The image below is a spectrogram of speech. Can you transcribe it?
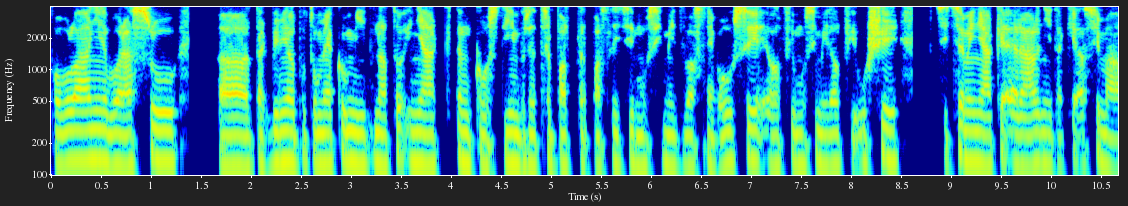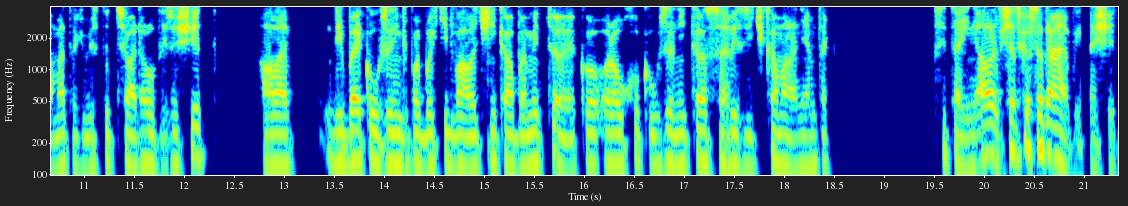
povolání nebo rasu, Uh, tak by měl potom jako mít na to i nějak ten kostým, protože třeba trpaslíci musí mít vlastně vousy, elfy musí mít elfy uši, sice my nějaké erární taky asi máme, tak by se to třeba dalo vyřešit, ale když bude kouzelník, pak bude chtít válečníka a bude mít eh, jako roucho kouzelníka s hvězdičkama na něm, tak si tajný, ale všechno se dá vyřešit.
